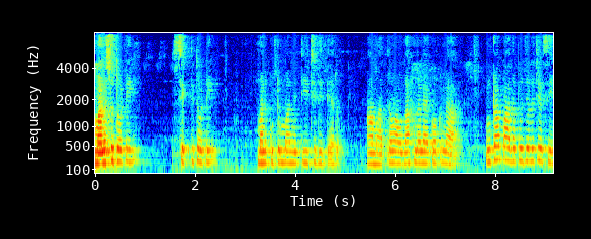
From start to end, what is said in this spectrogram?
మనసుతోటి శక్తితోటి మన కుటుంబాన్ని తీర్చిదిద్దారు. ఆ మాత్రం అవగాహన లేకోకుండా ఇంకా పాద పూజలు చేసి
